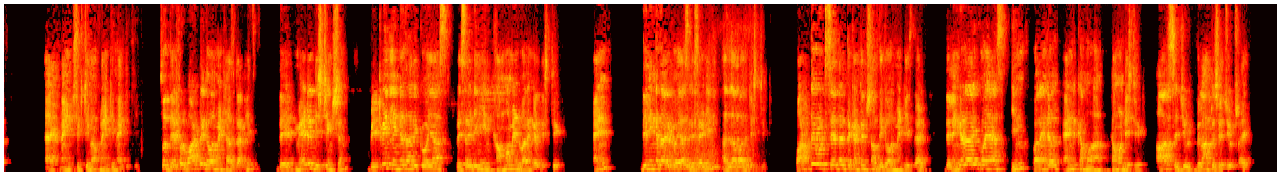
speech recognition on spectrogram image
Act 16 of 1993. So therefore what the government has done is they made a distinction between Lingadhari Koyas residing in Khammam and Warangal district and the Lingadhari Koyas residing in Adilabad district. What they would say that the contention of the government is that the Lingadhari Koyas in Warangal and Khammam district are scheduled, belong to scheduled tribe,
